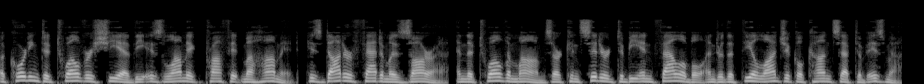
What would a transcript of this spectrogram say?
According to Twelver Shia, the Islamic prophet Muhammad, his daughter Fatima Zahra, and the twelve Imams are considered to be infallible under the theological concept of isma.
